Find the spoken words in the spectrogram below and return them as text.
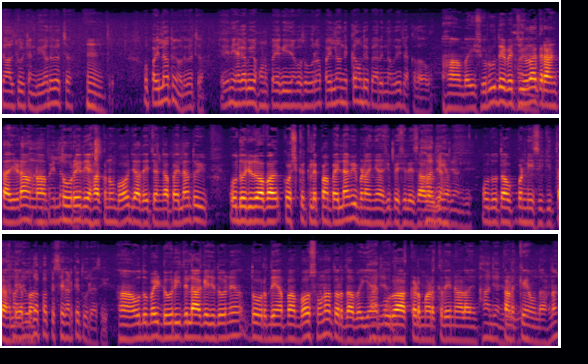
ਚਾਲ ਚੂਲ ਚੰਗੀ ਆ ਉਹਦੇ ਵਿੱਚ। ਹੂੰ। ਉਹ ਪਹਿਲਾਂ ਤੋਂ ਹੀ ਉਹਦੇ ਵਿੱਚ। ਇਹ ਨਹੀਂ ਹੈਗਾ ਵੀ ਹੁਣ ਪੈ ਗਈ ਜਾਂ ਕੁਝ ਹੋਰ ਆ ਪਹਿਲਾਂ ਨਿੱਕਾ ਹੁੰਦੇ ਪੈਰ ਇੰਨਾ ਵਧੀਆ ਚੱਕਦਾ ਉਹ। ਹਾਂ ਬਾਈ ਸ਼ੁਰੂ ਦੇ ਵਿੱਚ ਹੀ ਉਹਦਾ ਕਰੰਟ ਆ ਜਿਹੜਾ ਉਹਨਾਂ ਤੋਰੇ ਦੇ ਹੱਕ ਨੂੰ ਬਹੁਤ ਜ਼ਿਆਦਾ ਚੰਗਾ ਪਹਿਲਾਂ ਤੋਂ ਹੀ ਉਦੋਂ ਜਦੋਂ ਆਪਾਂ ਕੁਝ ਕੁ ਕਲਿੱਪਾਂ ਪਹਿਲਾਂ ਵੀ ਬਣਾਈਆਂ ਸੀ ਪਿਛਲੇ ਸਾਲ ਉਹਦੀਆਂ ਉਦੋਂ ਤਾਂ ਓਪਨ ਨਹੀਂ ਸੀ ਕੀਤਾ ਹਲੇ ਹਾਂਜੀ ਉਹਦਾ ਆਪਾਂ। ਪਿੱਛੇ ਕੱਢ ਕੇ ਤੋਰਿਆ ਸੀ। ਹਾਂ ਉਦੋਂ ਬਾਈ ਡੋਰੀ ਤੇ ਲਾ ਕੇ ਜਦੋਂ ਇਹਨੇ ਤੋਰਦੇ ਆਪਾਂ ਬਹੁਤ ਸੋਹਣਾ ਤੁਰਦਾ ਬਾਈ ਐ ਪੂਰਾ ਆਕੜ ਮੜਕ ਦੇ ਨਾਲ ਤਣਕੇ ਆਉਂਦਾ ਹਨਾ।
